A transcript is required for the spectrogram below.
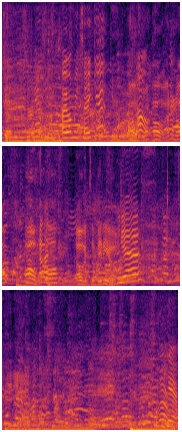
Oh, you want me to take it? Oh, Oh. oh, I don't know. Oh, hello. Oh, it's a video. Yes. It's a video. Here.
